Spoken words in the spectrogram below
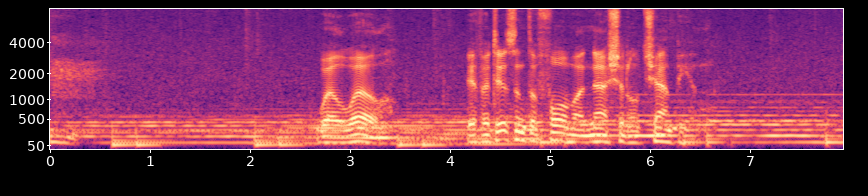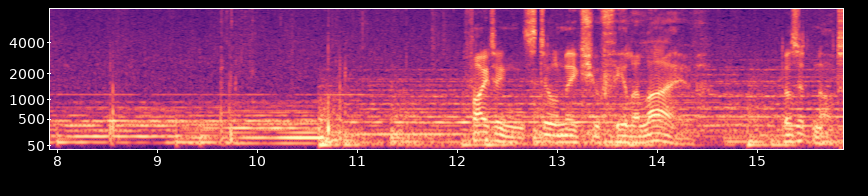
Hmm. Well, well. If it isn't the former national champion. Fighting still makes you feel alive, does it not?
